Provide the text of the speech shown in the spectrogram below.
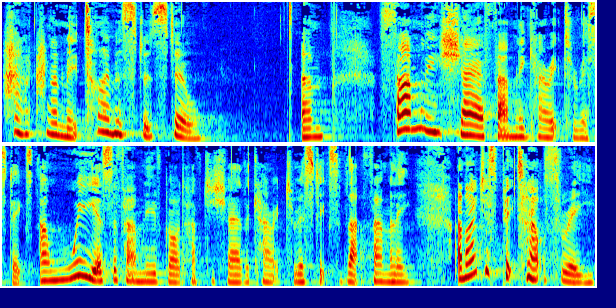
hang, hang on a minute, time has stood still. Um, families share family characteristics, and we as the family of God have to share the characteristics of that family. And I just picked out three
